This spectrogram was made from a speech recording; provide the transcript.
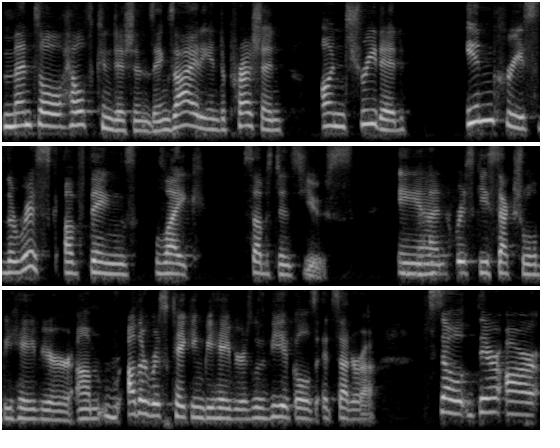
mental health conditions anxiety and depression untreated increase the risk of things like substance use Mm-hmm. and mm-hmm. risky sexual behavior, um, other risk taking behaviors with vehicles, etc. So there are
